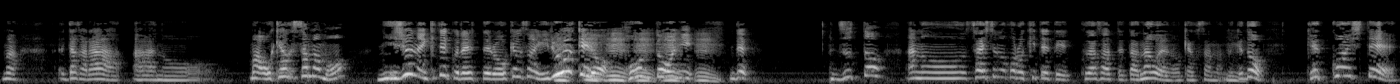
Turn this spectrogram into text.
まあ、だから、あの、まあ、お客様も、20年来てくれてるお客さんいるわけようんうんうんうん、本当に。うん。で、ずっと、あのー最初の頃来ててくださってた名古屋のお客さんなんだけど、結婚して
